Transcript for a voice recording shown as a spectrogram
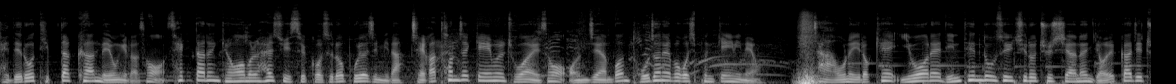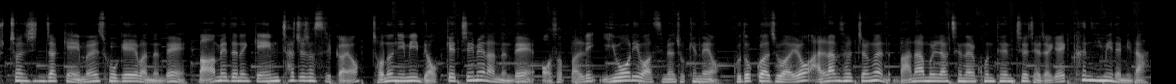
제대로 딥다크한 내용이라서 색다른 경험을 할 수 있을 것으로 보여집니다. 제가 턴제 게임을 좋아해서 언제 한번 도전해보고 싶은 게임이네요. 자 오늘 이렇게 2월에 닌텐도 스위치로 출시하는 10가지 추천 신작 게임을 소개해봤는데 마음에 드는 게임 찾으셨을까요? 저는 이미 몇개 찜해놨는데 어서 빨리 2월이 왔으면 좋겠네요. 구독과 좋아요, 알람 설정은 만화물약 채널 콘텐츠 제작에 큰 힘이 됩니다.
